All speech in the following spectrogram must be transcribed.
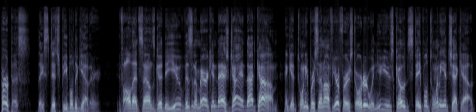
purpose. They stitch people together. If all that sounds good to you, visit American-Giant.com and get 20% off your first order when you use code STAPLE20 at checkout.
